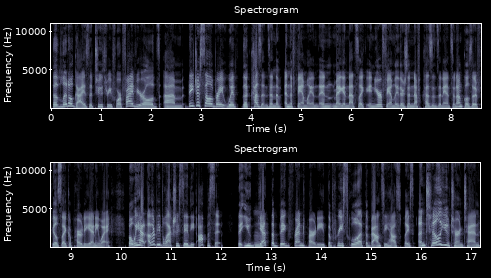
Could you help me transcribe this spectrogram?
the little guys, the two, three, four, five year olds, um, they just celebrate with the cousins and the and the family. And, and Meagan, that's like in your family, there's enough cousins and aunts and uncles that it feels like a party anyway. But we had other people actually say the opposite that you Mm. get the big friend party, the preschool at the bouncy house place until you turn 10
